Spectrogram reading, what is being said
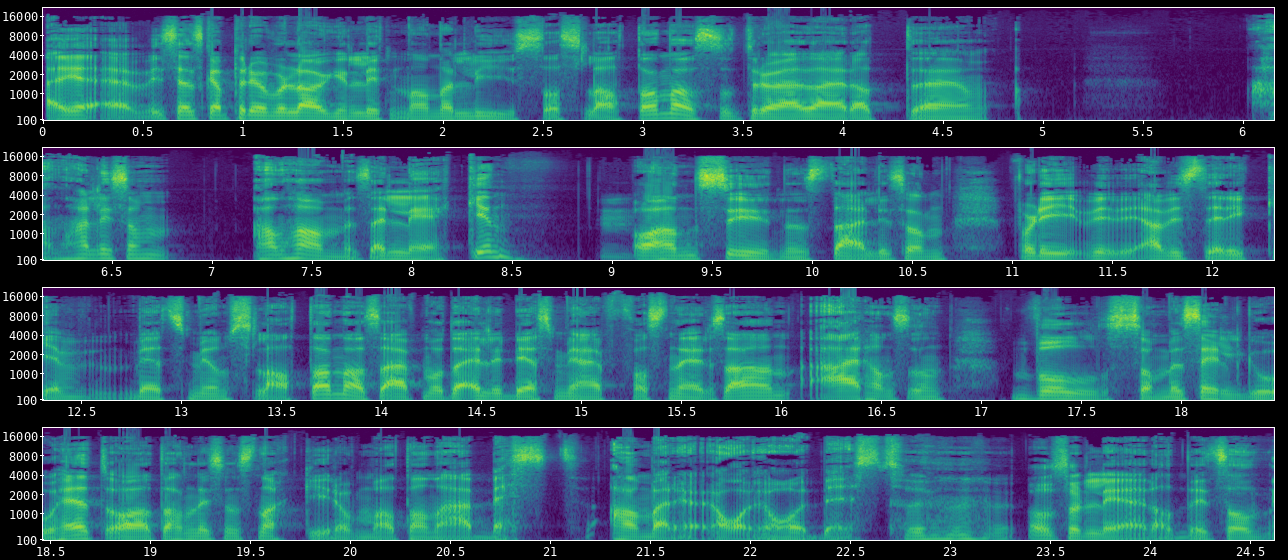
jeg, hvis jeg skal prøve å lage en liten analyse av Zlatan, så tror jeg det er at uh, han har liksom Han har med seg leken. Og han synes det er litt sånn Fordi ja, Hvis dere ikke vet så mye om Zlatan, altså måte Eller det som jeg fascineres av, han er hans sånn voldsomme selvgodhet, og at han liksom snakker om at han er best. Han bare 'Ja, er best'. og så ler han litt sånn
